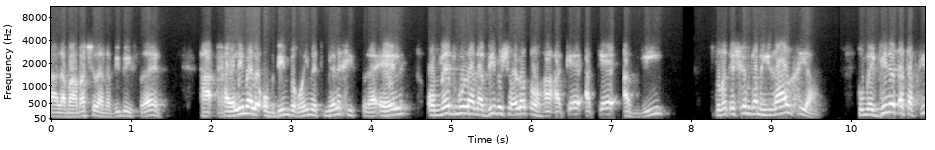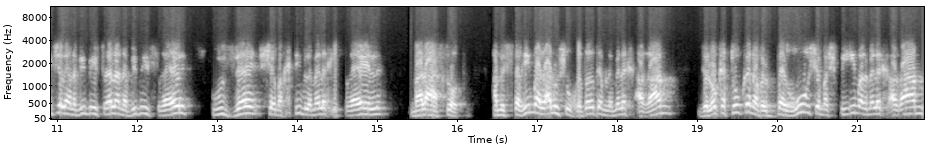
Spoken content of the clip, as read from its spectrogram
על המעמד של הנביא בישראל. החיילים האלה עומדים ורואים את מלך ישראל עומד מול הנביא ושואל אותו, ההכה הכה אבי? זאת אומרת, יש כאן גם היררכיה. הוא מבין את התפקיד של הנביא בישראל, הנביא בישראל הוא זה שמכתיב למלך ישראל מה לעשות. המסרים הללו שהוא חוזר אותם למלך ארם, זה לא כתוב כאן, אבל ברור שמשפיעים על מלך ארם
